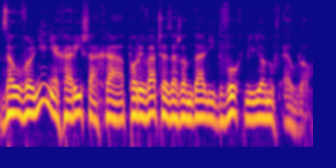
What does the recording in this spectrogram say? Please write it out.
Za uwolnienie Harisha H. porywacze zażądali dwóch milionów euro.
